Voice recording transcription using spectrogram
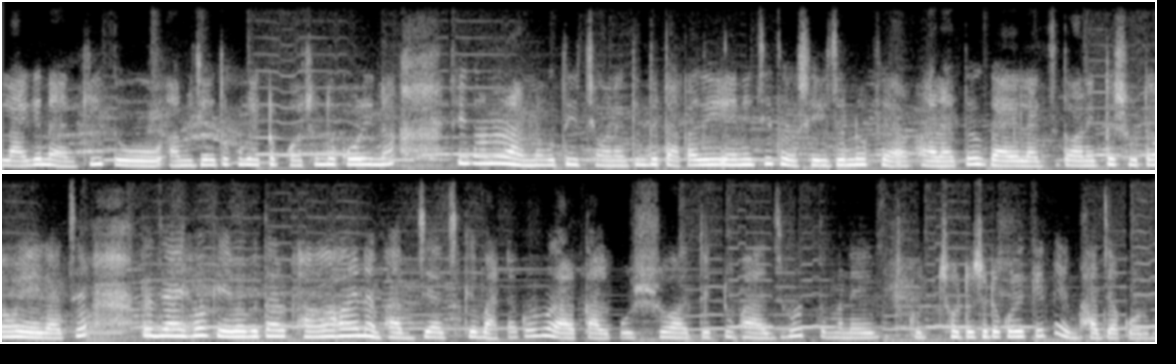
লাগে না আর কি তো আমি যেহেতু খুব একটা পছন্দ করি না, সেই কারণে রান্না করতে ইচ্ছে হয় না। কিন্তু টাকা দিয়ে এনেছি তো, সেই জন্য ফে- ফেলাতেও গায়ে লাগছে। তো অনেকটা শুটা হয়ে গেছে। তো যাই হোক, এভাবে তো আর খাওয়া হয় না। ভাবছি আজকে বাটা করব আর কাল পরশু হয়তো একটু ভাজবো। তো মানে ছোট ছোট করে কেটে ভাজা করব।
